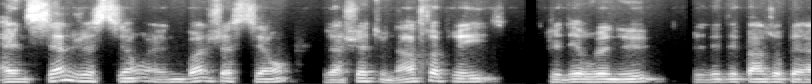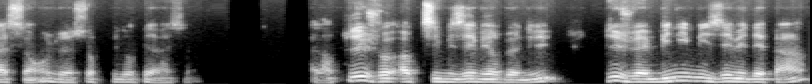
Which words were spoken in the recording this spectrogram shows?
à une saine gestion, à une bonne gestion. J'achète une entreprise, j'ai des revenus, j'ai des dépenses d'opération, j'ai un surplus d'opération. Alors, plus je vais optimiser mes revenus, plus je vais minimiser mes dépenses,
